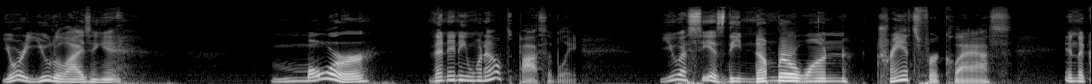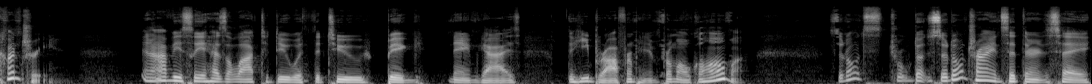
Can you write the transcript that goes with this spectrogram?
you're utilizing it more than anyone else possibly. USC is the number one transfer class in the country. And obviously it has a lot to do with the two big name guys that he brought from him from Oklahoma. So don't so don't try and sit there and say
